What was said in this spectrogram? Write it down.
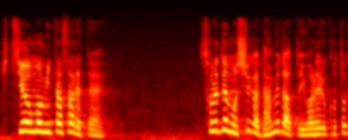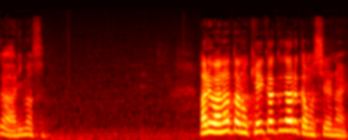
必要も満たされてそれでも主がダメだと言われることがあります。あるいはあなたの計画があるかもしれない。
